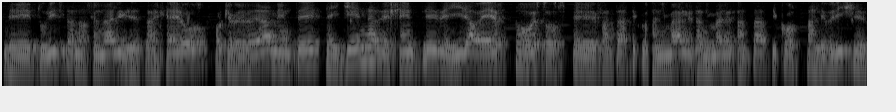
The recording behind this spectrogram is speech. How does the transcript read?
de turistas nacionales y extranjeros, porque verdaderamente se llena de gente de ir a ver todos estos eh, fantásticos animales, animales fantásticos, alebrijes,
